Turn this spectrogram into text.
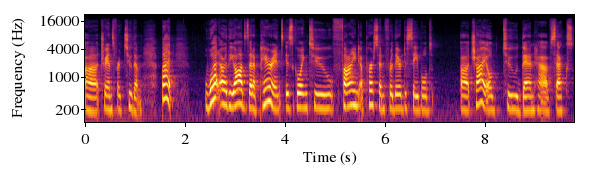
uh, transferred to them. But what are the odds that a parent is going to find a person for their disabled uh, child to then have sex,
